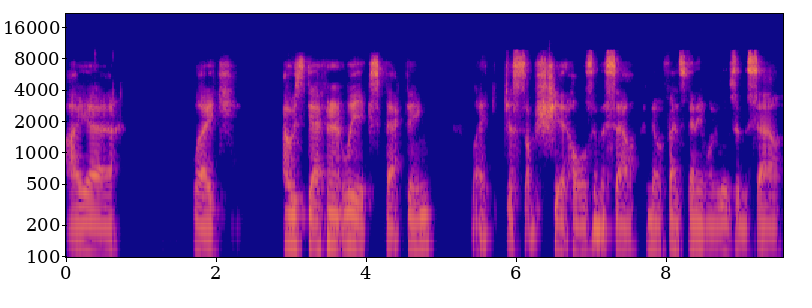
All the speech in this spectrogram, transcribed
I uh like I was definitely expecting like just some shitholes in the South. No offense to anyone who lives in the South,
